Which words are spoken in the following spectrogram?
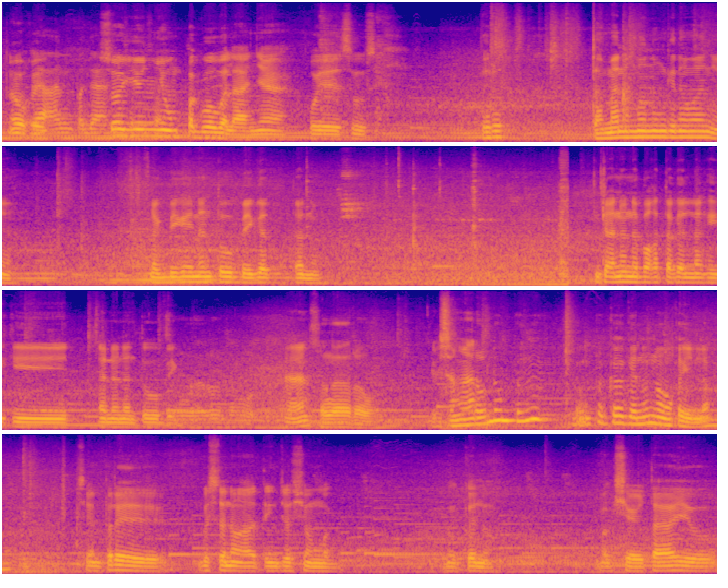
Okay. Wala kaming pag So yun yung pagwawala niya, Kuya Jesus. Pero tama naman ang ginawa niya. Nagbigay ng tubig at ano. Gano'n na ba katagal nakiki ano ng tubig? Ha? Isang araw. Isang araw lang pa yun. Yung pagka ganun, okay lang. Siyempre, gusto ng ating Diyos yung mag, mag ano, mag-share tayo,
